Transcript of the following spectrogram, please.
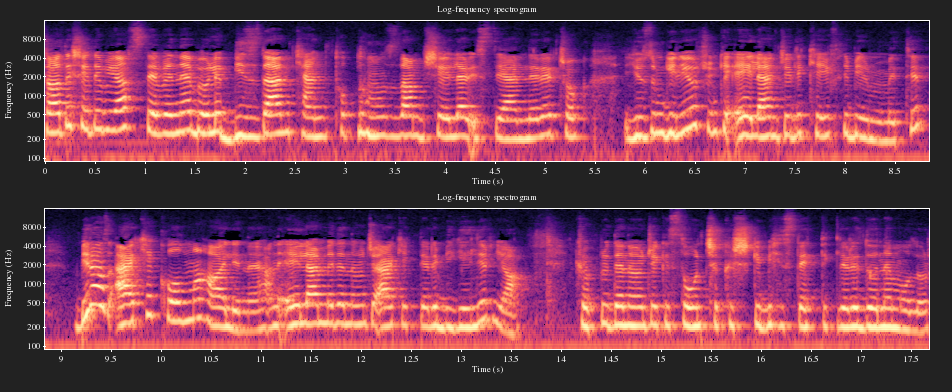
Çağdaş edebiyat sevene böyle bizden, kendi toplumumuzdan bir şeyler isteyenlere çok Yüzüm gülüyor çünkü eğlenceli, keyifli bir metin. Biraz erkek olma haline, hani eğlenmeden önce erkeklere bir gelir ya, köprüden önceki son çıkış gibi hissettikleri dönem olur.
